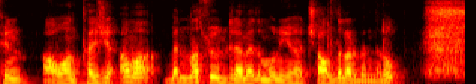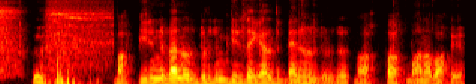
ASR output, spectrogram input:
F'in avantajı ama ben nasıl öldüremedim onu ya? Çaldılar benden hop. Üf. Bak birini ben öldürdüm, biri de geldi beni öldürdü. Bak bak bana bakıyor.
